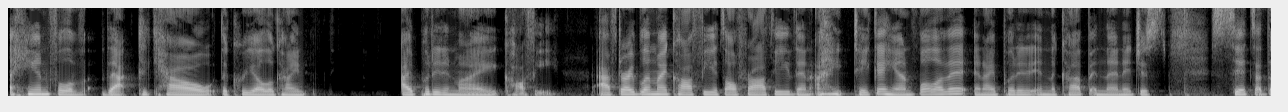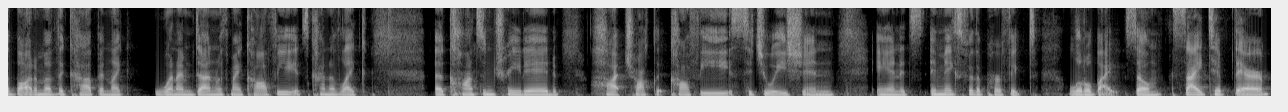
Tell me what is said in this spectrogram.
a handful of that cacao, the Criollo kind. I put it in my coffee. After I blend my coffee, it's all frothy. Then I take a handful of it and I put it in the cup, and then it just sits at the bottom of the cup. And like when I'm done with my coffee, it's kind of like a concentrated hot chocolate coffee situation and it's it makes for the perfect little bite. So, side tip there,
